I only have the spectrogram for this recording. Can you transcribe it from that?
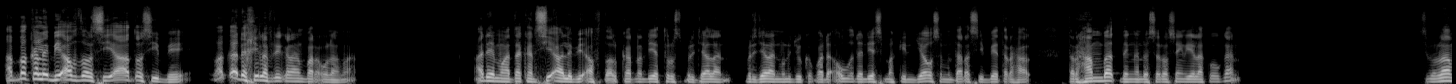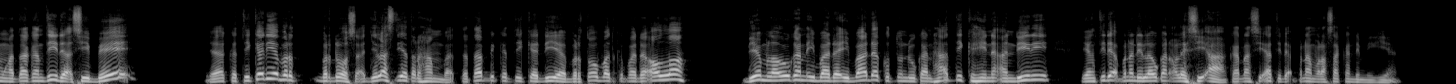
Apakah lebih afdal si A atau si B? Maka ada khilaf di kalangan para ulama. Ada yang mengatakan si A lebih afdal karena dia terus berjalan, berjalan menuju kepada Allah dan dia semakin jauh sementara si B terhal, terhambat dengan dosa-dosa yang dia lakukan. Sebenarnya mengatakan tidak, si B ya ketika dia berdosa jelas dia terhambat, tetapi ketika dia bertobat kepada Allah, dia melakukan ibadah-ibadah ketundukan hati, kehinaan diri yang tidak pernah dilakukan oleh si A karena si A tidak pernah merasakan demikian.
